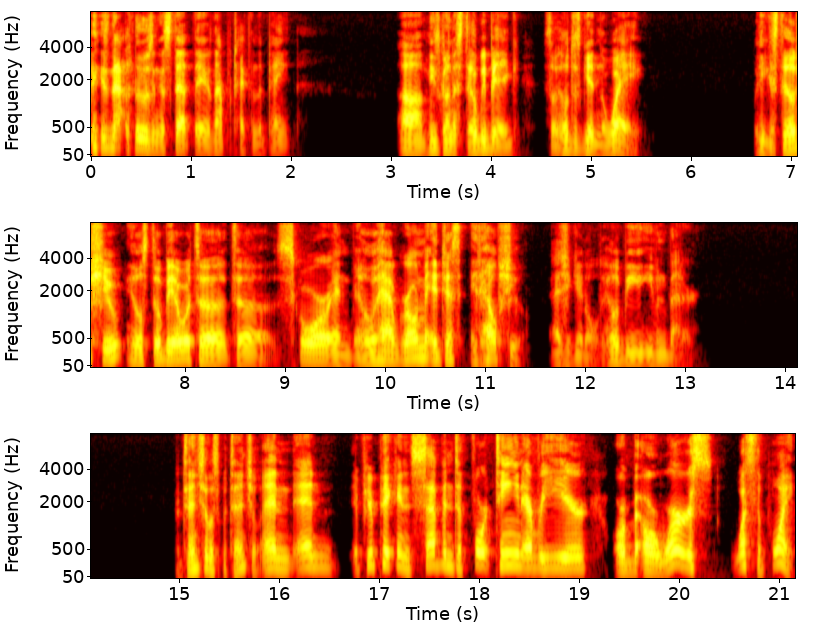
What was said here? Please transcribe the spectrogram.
he's not losing a step there. He's not protecting the paint. Um, he's going to still be big, so he'll just get in the way. He can still shoot. He'll still be able to to score, and he'll have grown. It just it helps you as you get older. He'll be even better. Potential is potential, and and if you're picking seven to fourteen every year or or worse, what's the point?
